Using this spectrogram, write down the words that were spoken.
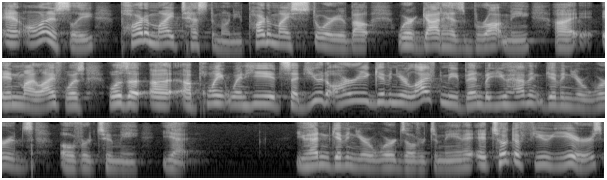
and, honestly, part of my testimony, part of my story about where God has brought me uh, in my life was, was a, a, a, point when He had said, You had already given your life to me, Ben, but you haven't given your words over to me yet. You hadn't given your words over to me. And it, it took a few years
